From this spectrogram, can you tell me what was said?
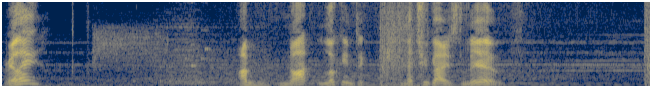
Really? I'm not looking to let you guys live. I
